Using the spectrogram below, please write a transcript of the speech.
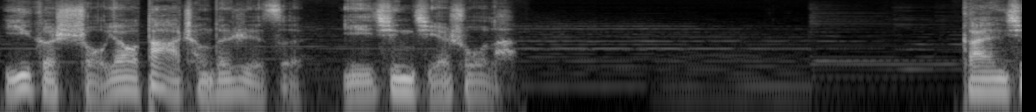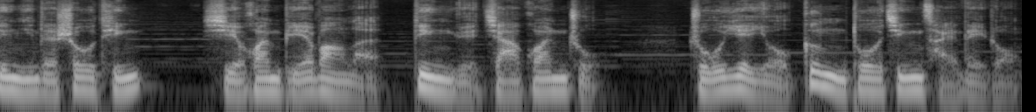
一个首要大城的日子已经结束了。感谢您的收听，喜欢别忘了订阅加关注，主页有更多精彩内容。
